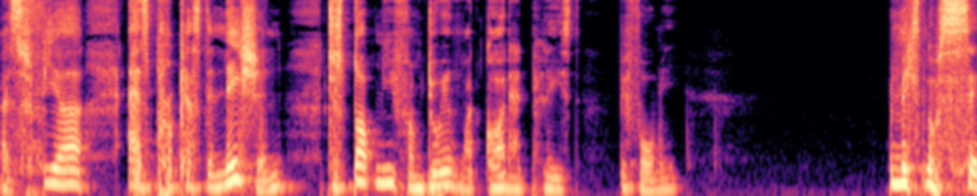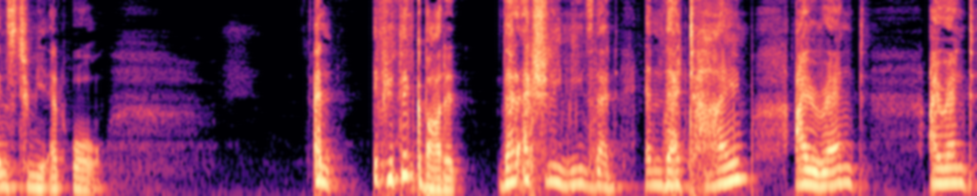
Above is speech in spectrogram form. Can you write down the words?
as fear, as procrastination to stop me from doing what God had placed before me. It makes no sense to me at all. And if you think about it, that actually means that in that time I ranked I ranked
